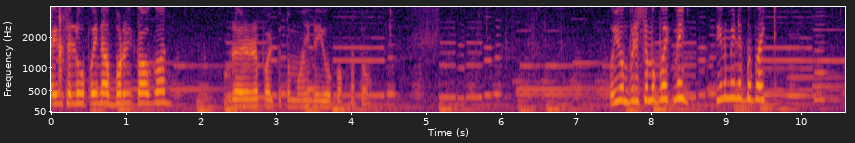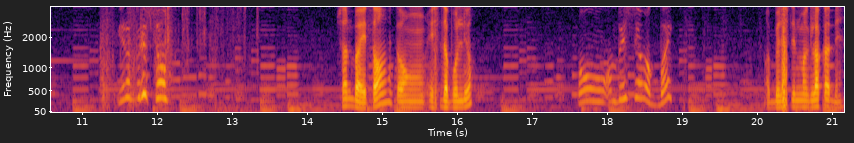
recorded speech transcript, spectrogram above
Ayun sa lupa yung nabaril ka agad. Re-report ko itong mga hinayupak na to. Uy, ang bilis niya mag-bike, men. Tingnan mo yung nagbabike. Yun ang bilis, oh. Saan ba ito? Itong SW? Ang bilis niya mag-bike. Mabilis din maglakad eh.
